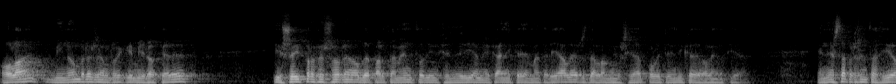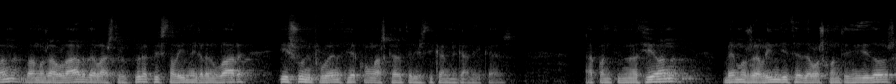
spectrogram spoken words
Hola, mi nombre es Enrique Miro Pérez y soy profesor en el Departamento de Ingeniería Mecánica de Materiales de la Universidad Politécnica de Valencia. En esta presentación vamos a hablar de la estructura cristalina y granular y su influencia con las características mecánicas. A continuación, vemos el índice de los contenidos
